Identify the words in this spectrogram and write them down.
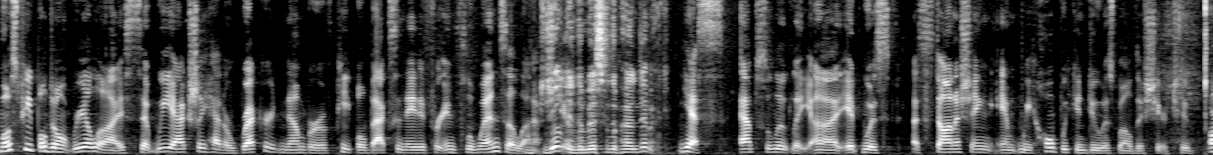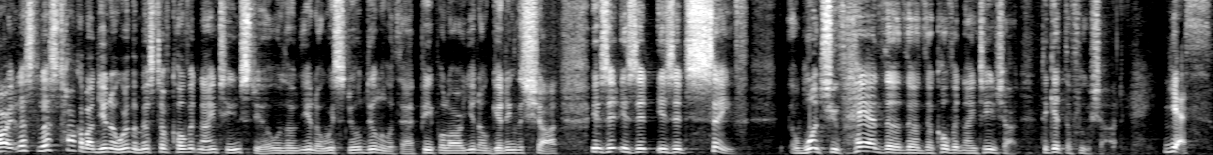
Most people don't realize that we actually had a record number of people vaccinated for influenza last really? year. In the midst of the pandemic? Yes, absolutely. Uh, it was astonishing, and we hope we can do as well this year too. All right, let's let's talk about you know we're in the midst of COVID nineteen still. You know we're still dealing with that. People are you know getting the shot. Is it is it is it safe once you've had the the, the COVID nineteen shot to get the flu shot? Yes,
